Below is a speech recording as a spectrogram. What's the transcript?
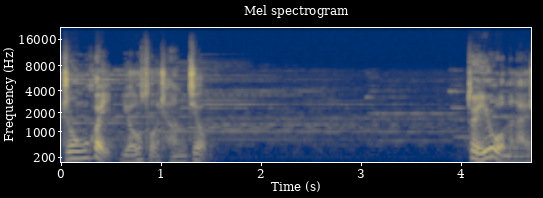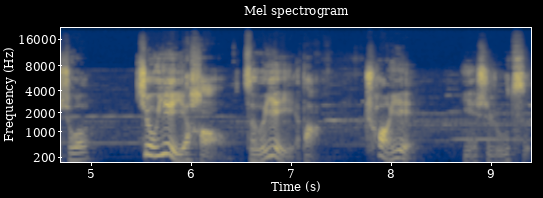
终会有所成就。”对于我们来说，就业也好。择业也罢，创业也是如此。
